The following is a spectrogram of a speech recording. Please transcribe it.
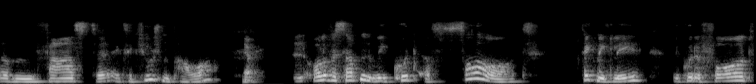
um, fast uh, execution power. Yeah. And all of a sudden, we could afford, technically, we could afford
